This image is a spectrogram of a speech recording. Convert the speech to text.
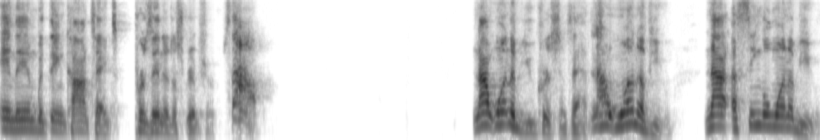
and then within context presented a scripture. Stop. Not one of you Christians have. Not one of you. Not a single one of you.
